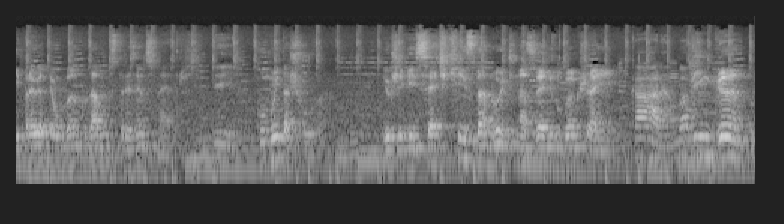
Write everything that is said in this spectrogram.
E para eu ir até o banco dava uns 300 metros, E com muita chuva. Eu cheguei 7h15 da noite na sede do Banco Chaim, Caramba. pingando,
